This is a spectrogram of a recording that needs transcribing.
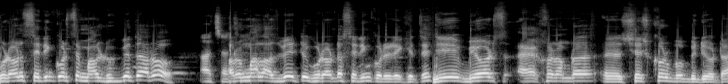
গোডাউন সেটিং করছে মাল ঢুকবে তো আরও। আচ্ছা আরও আচ্ছা। মাল আসবে একটু গোডাউনটা সেটিং করে রেখেছে। জি ভিউয়ার্স এখন আমরা শেষ করব ভিডিওটা।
